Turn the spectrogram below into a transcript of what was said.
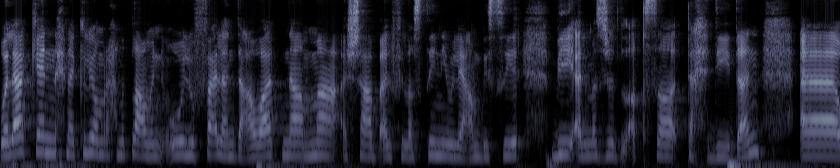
ولكن نحن كل يوم رح نطلع ونقول وفعلا دعواتنا مع الشعب الفلسطيني واللي عم بيصير بالمسجد الأقصى تحديدا آه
